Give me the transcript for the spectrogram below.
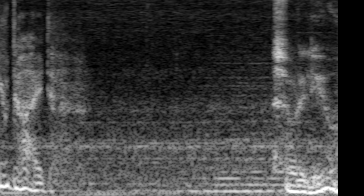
You died. So did you.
